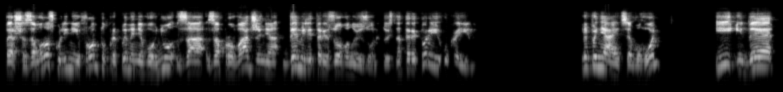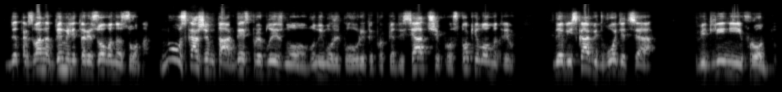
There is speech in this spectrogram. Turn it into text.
перше заморозку лінії фронту припинення вогню за запровадження демілітаризованої зони. Тобто на території України припиняється вогонь і йде де так звана демілітаризована зона. Ну, скажімо так, десь приблизно вони можуть поговорити про 50 чи про 100 кілометрів, де війська відводяться від лінії фронту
